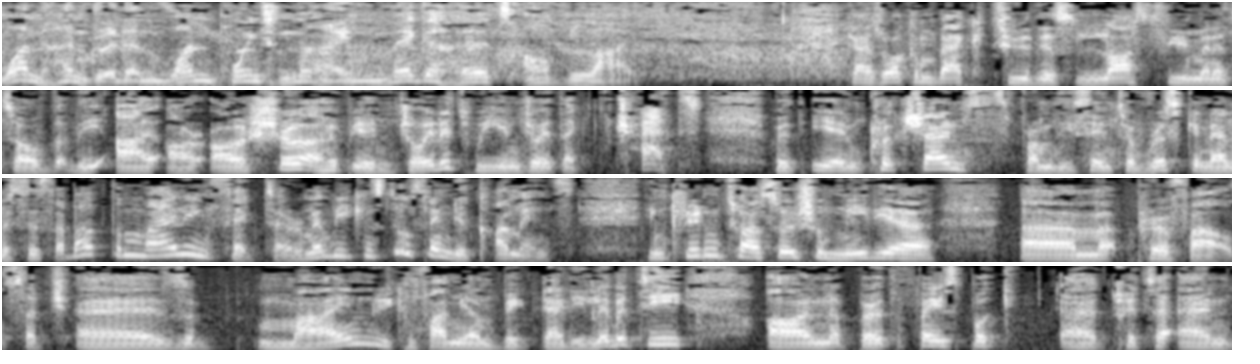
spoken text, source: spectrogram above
101.9 megahertz of life. Guys, welcome back to this last few minutes of the IRR show. I hope you enjoyed it. We enjoyed that chat with Ian Cruickshanks from the Center of Risk Analysis about the mining sector. Remember, you can still send your comments, including to our social media um, profiles, such as mine. You can find me on Big Daddy Liberty on both Facebook uh, Twitter and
